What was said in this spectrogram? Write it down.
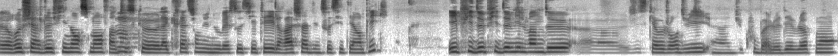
recherche de financement, enfin tout mm. ce que la création d'une nouvelle société et le rachat d'une société implique. Et puis depuis 2022 jusqu'à aujourd'hui, du coup, bah, le développement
